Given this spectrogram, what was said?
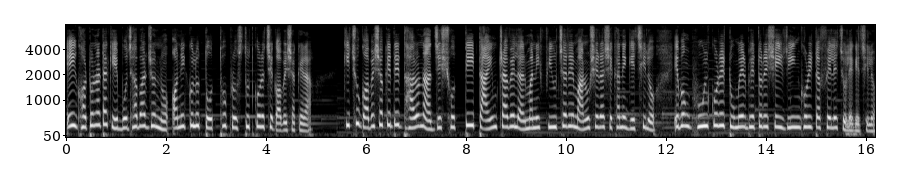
এই ঘটনাটাকে বোঝাবার জন্য অনেকগুলো তথ্য প্রস্তুত করেছে গবেষকেরা। কিছু গবেষকেদের ধারণা যে সত্যি টাইম ট্রাভেলার মানে ফিউচারের মানুষেরা সেখানে গেছিল এবং ভুল করে টুমের ভেতরে সেই রিং ঘড়িটা ফেলে চলে গেছিল।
